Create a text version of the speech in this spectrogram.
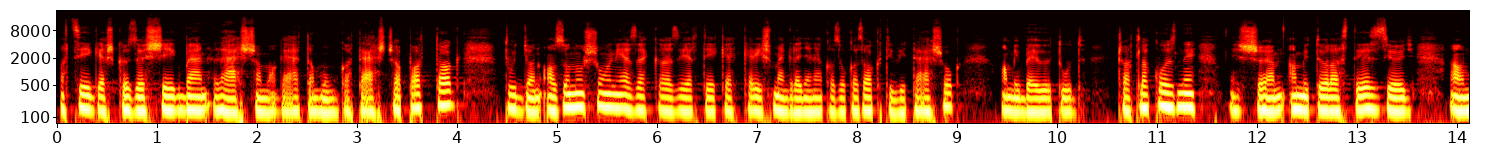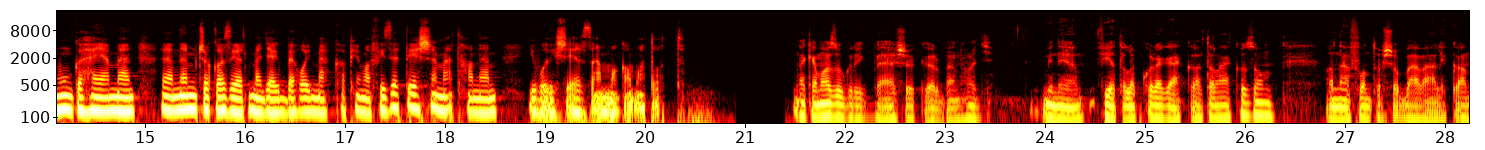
a céges közösségben lássa magát a munkatárs csapattag, tudjon azonosulni ezekkel az értékekkel, és meglegyenek azok az aktivitások, amibe ő tud csatlakozni, és amitől azt érzi, hogy a munkahelyemen nem csak azért megyek be, hogy megkapjam a fizetésemet, hanem jól is érzem magamat ott. Nekem az ugrik be első körben, hogy minél fiatalabb kollégákkal találkozom, annál fontosabbá válik a,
